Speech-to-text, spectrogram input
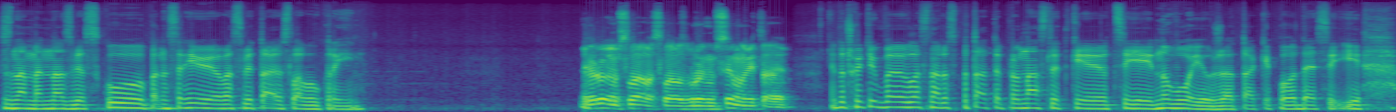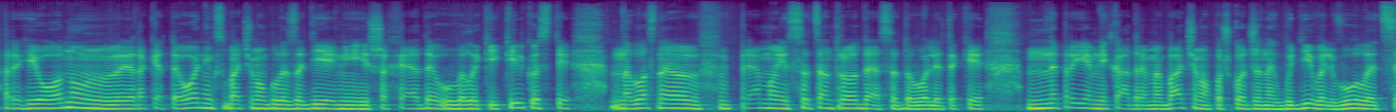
з нами на зв'язку. Пане Сергію, я вас вітаю. Слава Україні! Героям слава, слава Збройним силам, вітаю. Я тут хотів би власне розпитати про наслідки цієї нової вже атаки по Одесі і регіону. Ракети Онікс бачимо, були задіяні і шахеди у великій кількості. Власне, прямо із центру Одеси доволі такі неприємні кадри. Ми бачимо пошкоджених будівель, вулиць.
